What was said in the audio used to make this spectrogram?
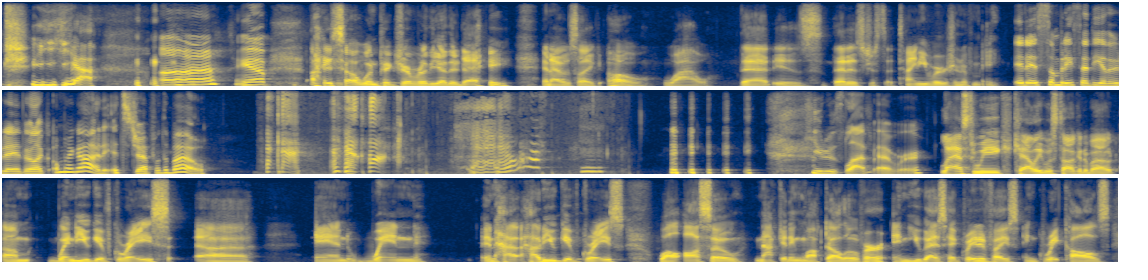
yeah. Uh-huh. Yep. I saw one picture of her the other day and I was like, "Oh, wow. That is that is just a tiny version of me." It is. Somebody said the other day, they're like, oh my God, it's Jeff with a bow. Cutest laugh ever. Last week, Callie was talking about um when do you give grace uh and when and how how do you give grace while also not getting walked all over? And you guys had great advice and great calls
